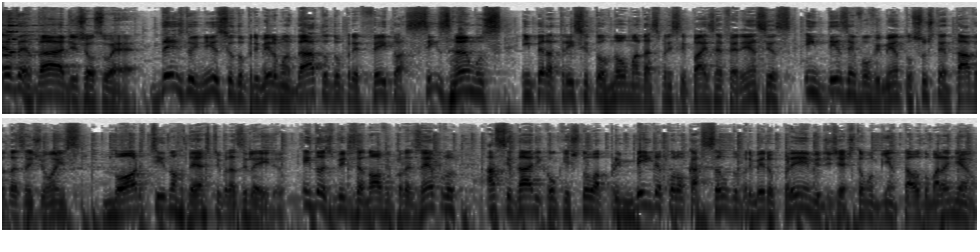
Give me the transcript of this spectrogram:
É verdade, Josué. Desde o início do primeiro mandato do prefeito Assis Ramos, Imperatriz se tornou uma das principais referências em desenvolvimento sustentável das regiões Norte e Nordeste brasileiro. Em 2019, por exemplo, a cidade conquistou a primeira colocação do primeiro prêmio de gestão ambiental do Maranhão,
